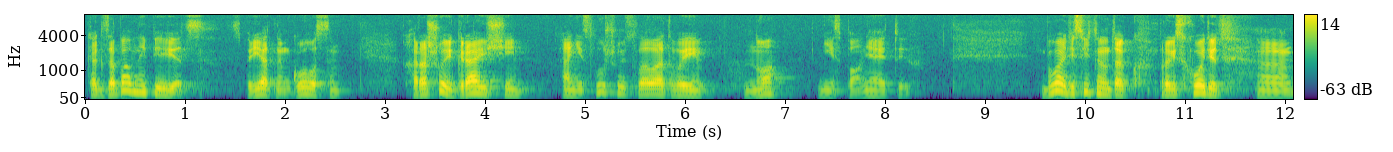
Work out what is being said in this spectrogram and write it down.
как забавный певец, приятным голосом, хорошо играющий, они слушают слова твои, но не исполняют их. Бывает, действительно так происходит, э,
